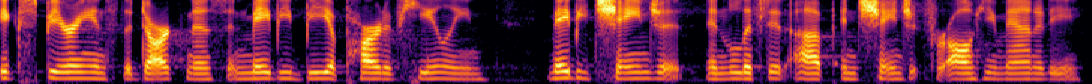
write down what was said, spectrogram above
experience the darkness, and maybe be a part of healing, maybe change it and lift it up and change it for all humanity.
